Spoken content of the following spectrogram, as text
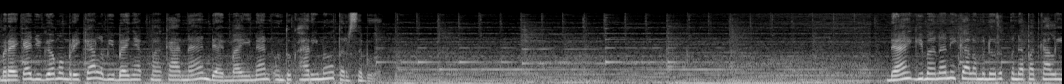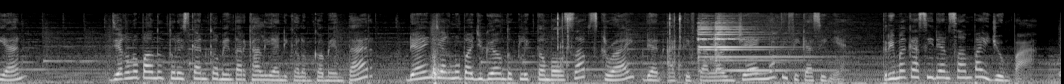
Mereka juga memberikan lebih banyak makanan dan mainan untuk harimau tersebut. Nah, gimana nih kalau menurut pendapat kalian? Jangan lupa untuk tuliskan komentar kalian di kolom komentar. Dan jangan lupa juga untuk klik tombol subscribe dan aktifkan lonceng notifikasinya. Terima kasih dan sampai jumpa.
